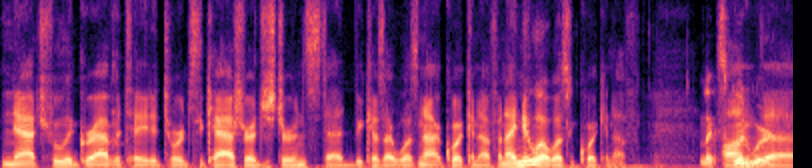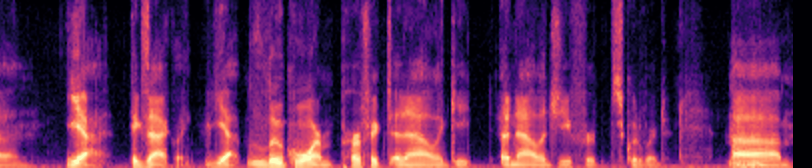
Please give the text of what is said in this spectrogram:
naturally gravitated towards the cash register instead because I was not quick enough, and I knew I wasn't quick enough. Like Squidward. the- yeah, exactly. Yeah, lukewarm, perfect analogy analogy for Squidward. Mhm. Um,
